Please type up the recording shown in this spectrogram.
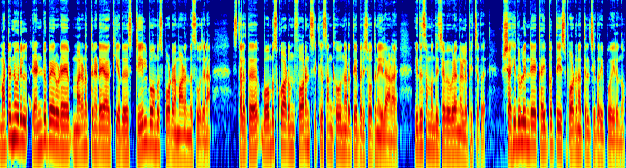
മട്ടന്നൂരിൽ രണ്ടുപേരുടെ മരണത്തിനിടയാക്കിയത് സ്റ്റീൽ ബോംബ് സ്ഫോടനമാണെന്ന് സൂചന. സ്ഥലത്ത് ബോംബ് സ്ക്വാഡും ഫോറൻസിക് സംഘവും നടത്തിയ പരിശോധനയിലാണ് ഇത് സംബന്ധിച്ച വിവരങ്ങൾ ലഭിച്ചത്. ഷഹിദുളിന്റെ കൈപ്പത്തി സ്ഫോടനത്തിൽ ചിതറിപ്പോയിരുന്നു.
